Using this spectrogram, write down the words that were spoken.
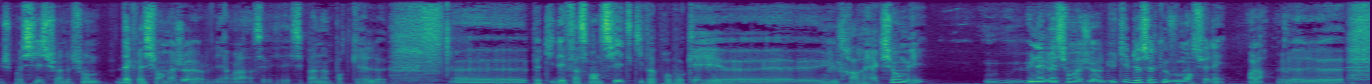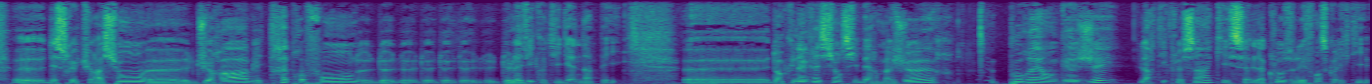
je précise sur la notion d'agression majeure, je veux dire, voilà, c'est pas n'importe quel euh, petit défacement de site qui va provoquer euh, une ultra réaction, mais une agression majeure du type de celle que vous mentionnez. Voilà, euh, euh, des structurations euh, durables et très profondes de, la vie quotidienne d'un pays. Euh, donc une agression cyber majeure pourrait engager l'article 5 qui est la clause de défense collective.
